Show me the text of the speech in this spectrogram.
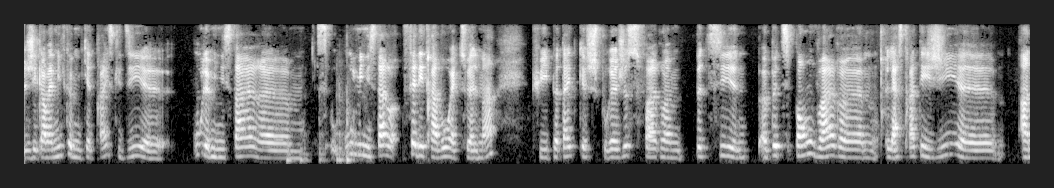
j'ai quand même mis le communiqué de presse qui dit euh, où le ministère où le ministère fait des travaux actuellement. Puis peut-être que je pourrais juste faire un petit, un petit pont vers la stratégie en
